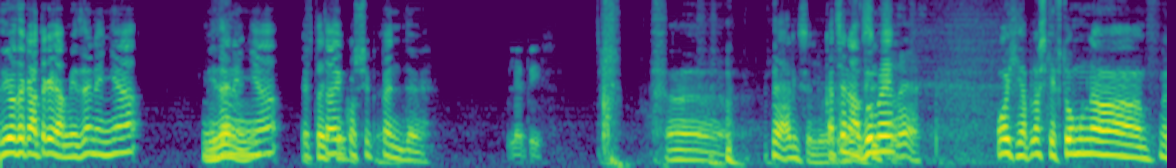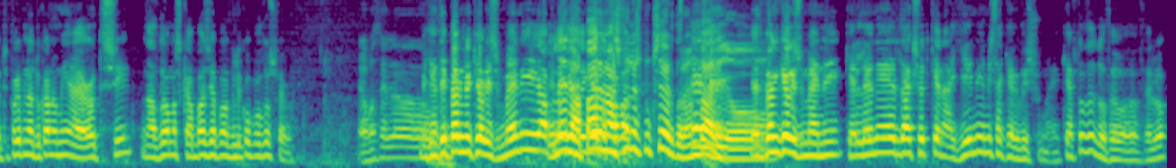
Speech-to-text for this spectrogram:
2-13-09 09 725. Βλέπεις. Ε, Ναι, άρχισε λίγο. Κάτσε να δούμε. Όχι, απλά σκεφτόμουν να, ότι πρέπει να του κάνω μια ερώτηση να δω άμα σκαμπάζει από αγγλικό ποδόσφαιρο. Εγώ θέλω. Γιατί παίρνουν και ορισμένοι. Ε, Απλά ναι, για- να για πάρει το ένας χαβα- φίλος που ξέρει τώρα. Ε, Μην ναι, πάρει ο. Γιατί παίρνουν και ορισμένοι και λένε εντάξει, ό,τι και να γίνει, εμείς θα κερδίσουμε. Και αυτό δεν το θέλω. δεν θέλω.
